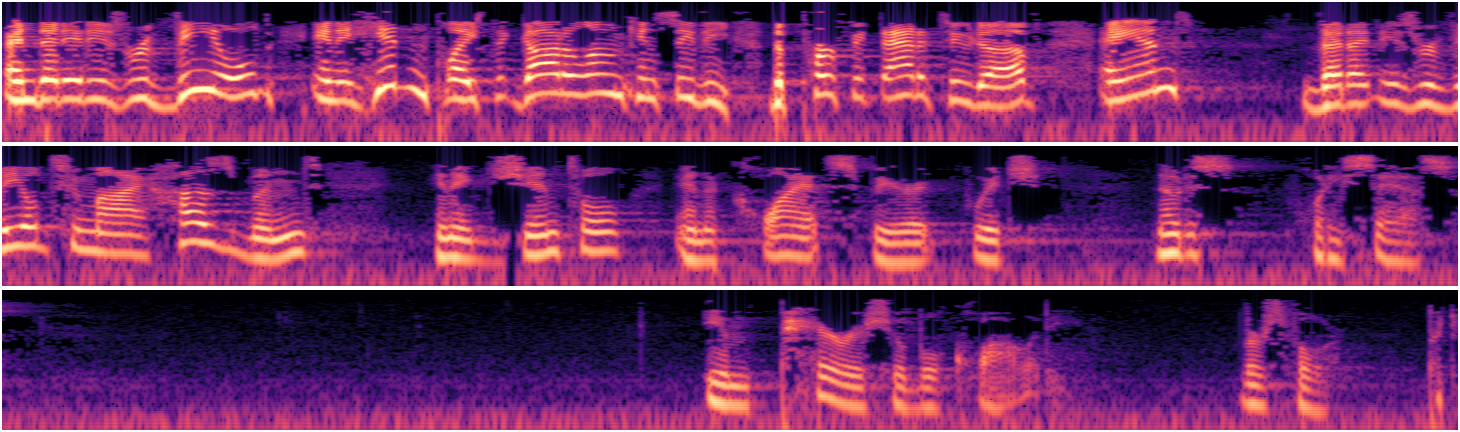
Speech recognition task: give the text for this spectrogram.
and that it is revealed in a hidden place that God alone can see the, the perfect attitude of, and that it is revealed to my husband in a gentle and a quiet spirit, which, notice what he says imperishable quality. Verse 4. Put,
